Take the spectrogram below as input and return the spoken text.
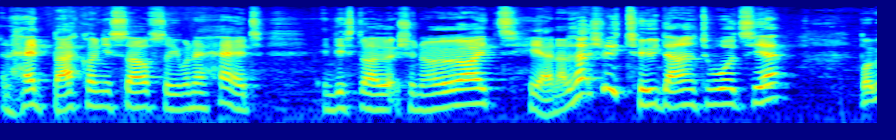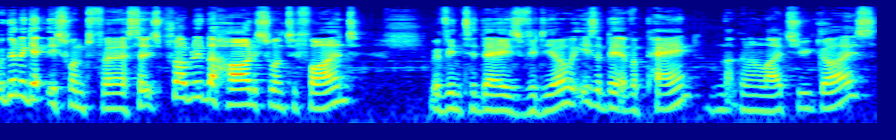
and head back on yourself. So you want to head in this direction right here. Now there's actually two down towards here, but we're going to get this one first. So it's probably the hardest one to find within today's video. It is a bit of a pain, I'm not going to lie to you guys.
